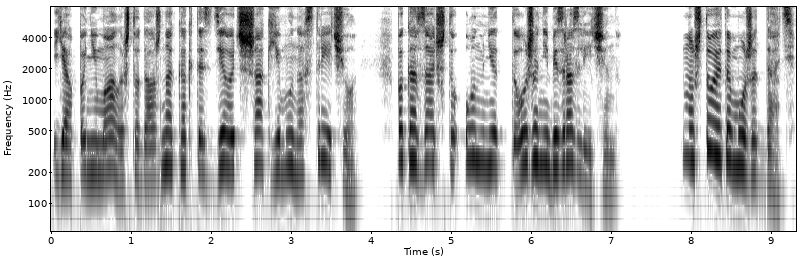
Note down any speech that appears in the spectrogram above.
Я понимала, что должна как-то сделать шаг ему навстречу – показать, что он мне тоже не безразличен. Но что это может дать?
